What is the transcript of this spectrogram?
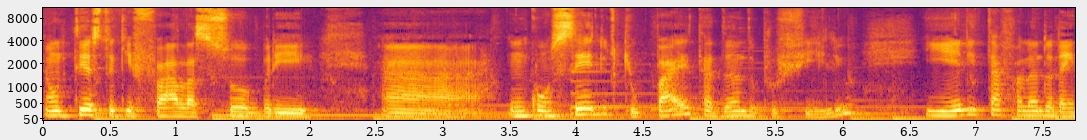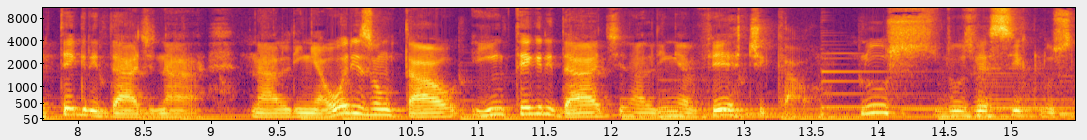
É um texto que fala sobre ah, um conselho que o pai está dando para o filho e ele está falando da integridade na, na linha horizontal e integridade na linha vertical. Nos, nos versículos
